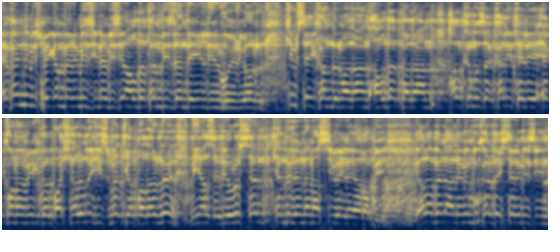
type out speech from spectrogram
Efendimiz Peygamberimiz yine bizi aldatan bizden değildir buyuruyor. Kimseyi kandırmadan, aldatmadan halkımıza kaliteli, ekonomik ve başarılı hizmet yapmalarını niyaz ediyoruz. Sen kendilerine nasip eyle ya Rabbi. Ya Rabbel Alemin bu kardeşlerimizin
